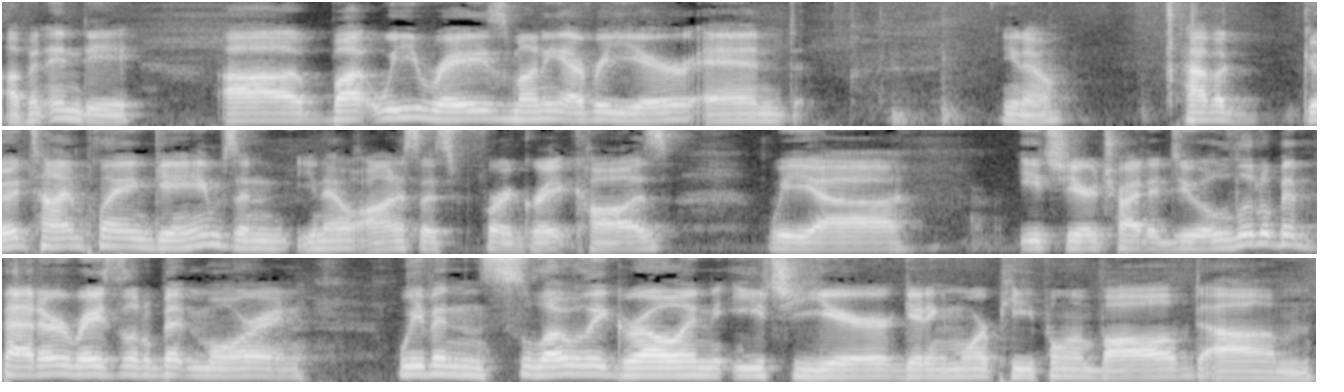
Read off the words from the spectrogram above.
up in Indy. Uh, but we raise money every year and, you know, have a good time playing games. And, you know, honestly, it's for a great cause we uh each year try to do a little bit better raise a little bit more and we've been slowly growing each year getting more people involved. Um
